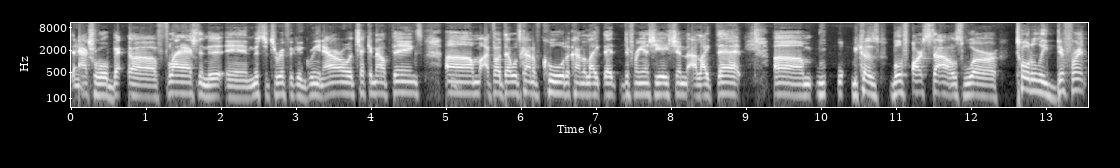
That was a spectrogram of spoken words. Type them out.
the actual uh, Flash and the and Mister Terrific and Green Arrow are checking out things. Um, I thought that was kind of cool to kind of like that differentiation. I like that um, because both art styles were totally different,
